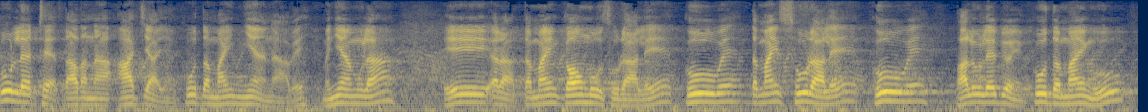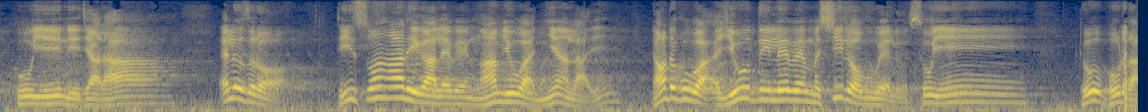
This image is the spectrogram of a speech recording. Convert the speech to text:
ကိုလက်ထက်သာသနာအားကြရင်ကိုသမိုင်းညံ့တာပဲမညံ့ဘူးလား အေးအဲ့ဒါသမိုင်းကောင်းဖို့ဆိုတာလေကိုပဲသမိုင်းဆိုးတာလေကိုပဲဘာလို့လဲပြောရင်ကိုသမိုင်းကိုကိုရေးနေကြတာအဲ့လိုဆိုတော့ဒီစွမ်းအားတွေကလည်းပဲ၅မျိုးကညံ့လာရင်နောက်တစ်ခုကအယုအသေးလည်းပဲမရှိတော့ဘူးပဲလို့ဆိုရင်တို့ဗုဒ္ဓဘာသာ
